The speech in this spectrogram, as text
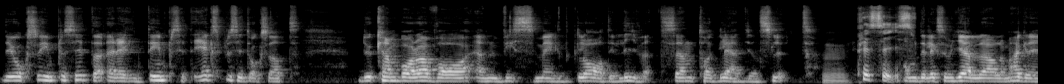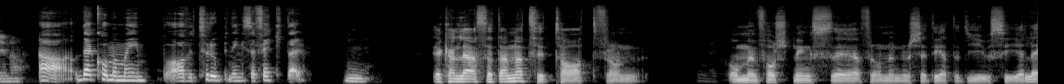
Det är också implicit, eller inte implicit, det är explicit också att Du kan bara vara en viss mängd glad i livet. Sen tar glädjen slut. Mm. Precis. Om det liksom gäller alla de här grejerna. Ja, och där kommer man in på av trubbningseffekter. Mm. Jag kan läsa ett annat citat från om en forsknings eh, från universitetet UCLA.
